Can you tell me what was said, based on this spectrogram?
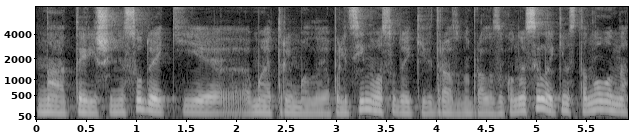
на те рішення суду, які ми отримали апеляційного суду, які відразу набрали законної сили, яким встановлено,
